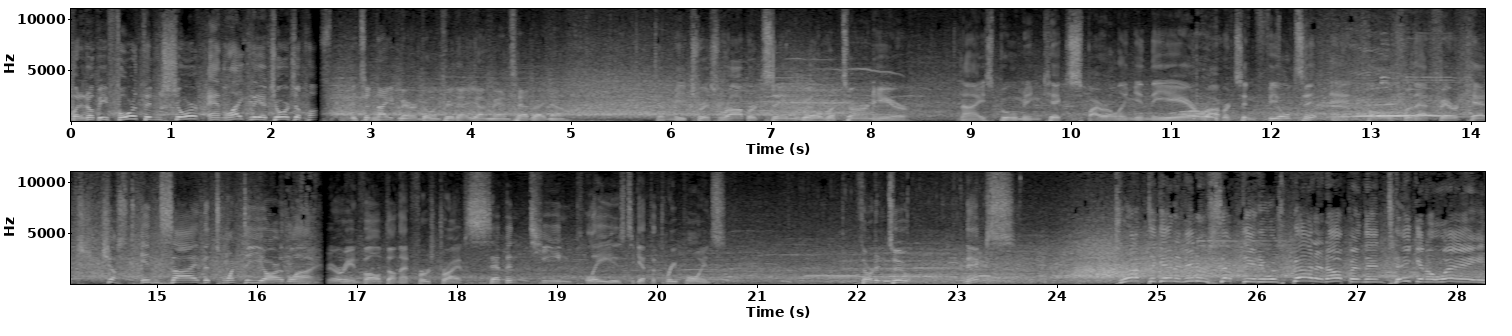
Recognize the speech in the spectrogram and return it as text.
but it'll be fourth and short and likely a Georgia punt. It's a nightmare going through that young man's head right now. Demetris Robertson will return here. Nice booming kick spiraling in the air. Robertson fields it and calls for that fair catch just inside the 20-yard line. Very involved on that first drive. 17 plays to get the three points. Third and two. Nix dropped again and intercepted. It was batted up and then taken away.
